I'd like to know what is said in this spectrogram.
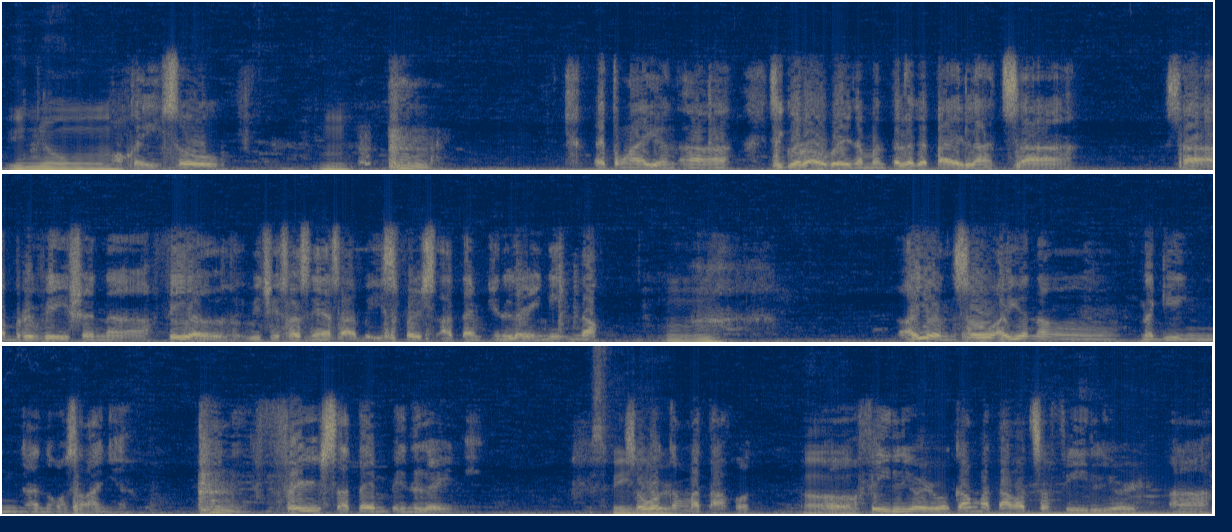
yun yung, okay. So, mm, eto nga yun. ah, siguro aware naman talaga tayo lahat sa sa abbreviation na FAIL, which is as sinasabi is first attempt in learning, no? mm, mm, Ayun, so ayun ang naging ano ko sa kanya. First attempt in learning. So wag kang matakot. Oo. Oh, failure, wag kang matakot sa failure. Ah,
